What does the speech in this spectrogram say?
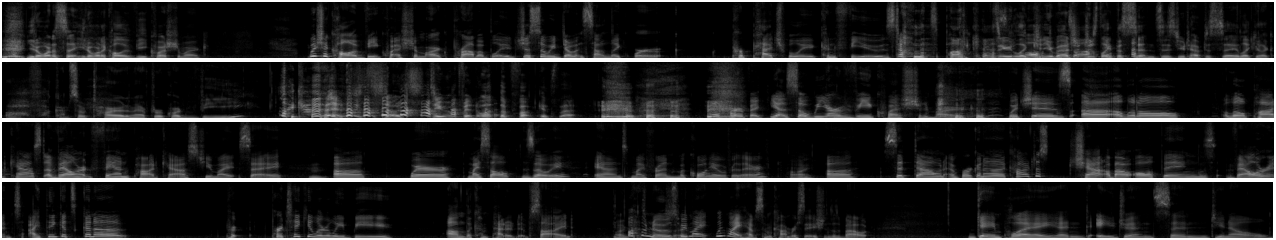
you don't want to say you don't want to call it V question mark. We should call it V question mark, probably, just so we don't sound like we're perpetually confused on this podcast. Dude, like, can you imagine just like the sentences you'd have to say? Like, you're like, oh fuck, I'm so tired, and I have to record V. Like, that's so stupid. What the fuck is that? Well, perfect. Yeah, so we are V question mark, which is uh, a little a little podcast, a Valorant fan podcast, you might say, Hmm. uh, where myself, Zoe, and my friend McCoy over there Hi. uh, sit down and we're gonna kind of just chat about all things Valorant. I think it's gonna par- particularly be on the competitive side, but who knows? We might we might have some conversations about gameplay and agents and you know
